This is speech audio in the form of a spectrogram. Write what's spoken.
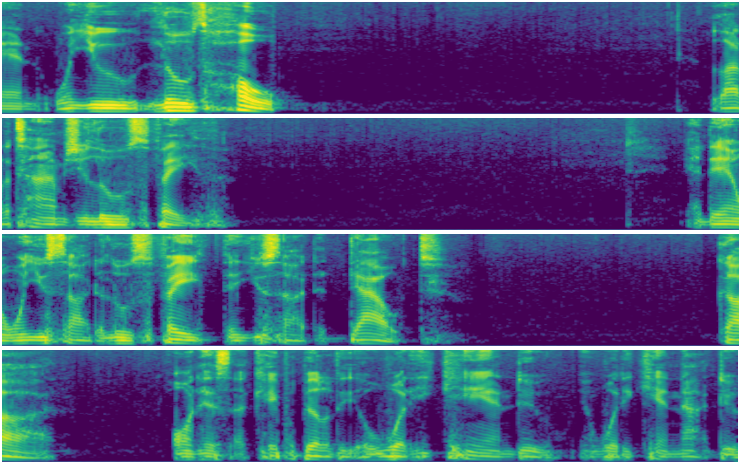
And when you lose hope, a lot of times you lose faith. And then when you start to lose faith, then you start to doubt God on his uh, capability of what he can do and what he cannot do.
